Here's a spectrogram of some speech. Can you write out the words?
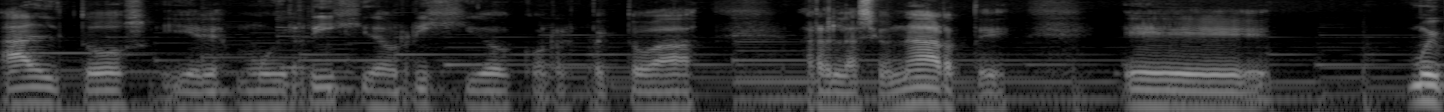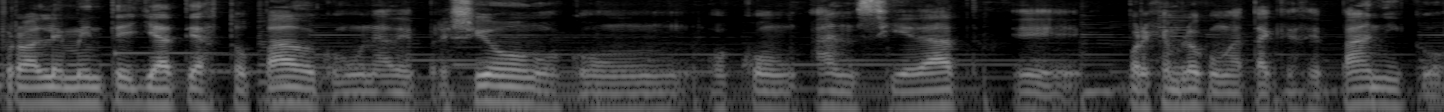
altos y eres muy rígida o rígido con respecto a, relacionarte. Eh, muy probablemente ya te has topado con una depresión o con, ansiedad, eh, por ejemplo con ataques de pánico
